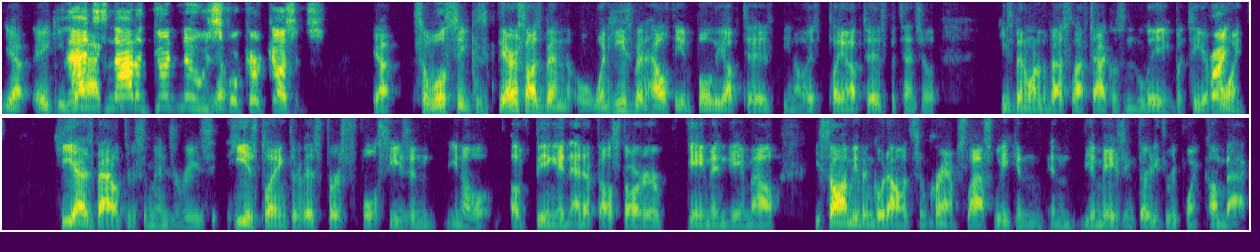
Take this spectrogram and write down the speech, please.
Yep, achy That's back. not a good news yep. for Kirk Cousins. Yep. So we'll see because Darrisaw's been when he's been healthy and fully up to his, you know, his playing up to his potential. He's been one of the best left tackles in the league. But to your right. point, he has battled through some injuries. He is playing through his first full season, you know, of being an NFL starter, game in, game out. You saw him even go down with some cramps last week in in the amazing 33 point comeback.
